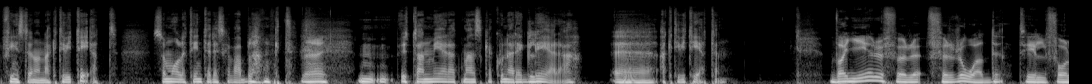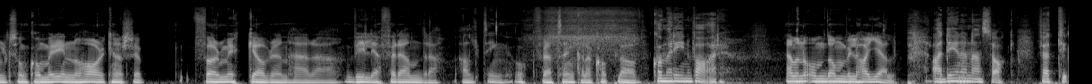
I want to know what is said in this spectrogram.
finns det någon aktivitet. Så målet är inte att det ska vara blankt, Nej. utan mer att man ska kunna reglera eh, mm. aktiviteten. Vad ger du för, för råd till folk som kommer in och har kanske för mycket av den här uh, vilja förändra allting och för att sen kunna koppla av? Kommer in var? Ja, men om de vill ha hjälp. Ja, det är en annan sak. För att till,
